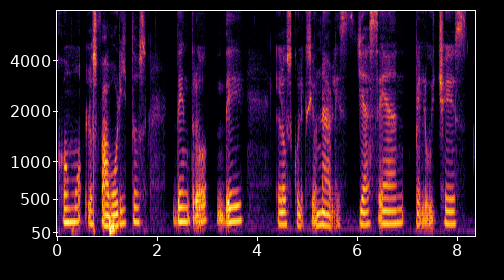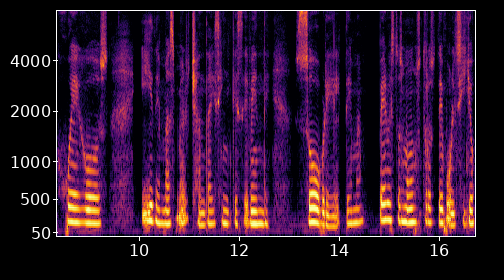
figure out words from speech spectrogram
como los favoritos dentro de los coleccionables, ya sean peluches, juegos y demás merchandising que se vende sobre el tema pero estos monstruos de bolsillo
